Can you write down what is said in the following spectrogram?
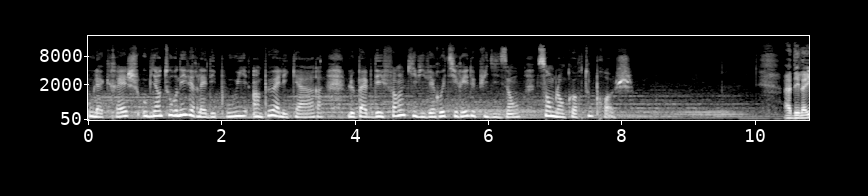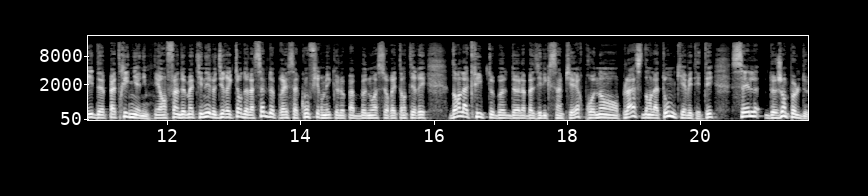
ou la crèche ou bien tourné vers la dépouille, un peu à l'écart. Le pape défunt, qui vivait retiré depuis dix ans, semble encore tout proche. Adélaïde Patrignani. Et en fin de matinée, le directeur de la salle de presse a confirmé que le pape Benoît serait enterré dans la crypte de la basilique Saint-Pierre, prenant place dans la tombe qui avait été celle de Jean-Paul II.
